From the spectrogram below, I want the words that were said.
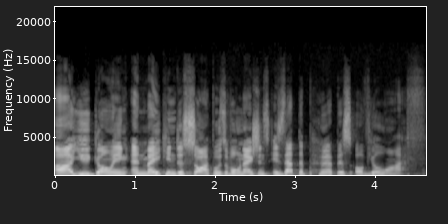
Are you going and making disciples of all nations? Is that the purpose of your life?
